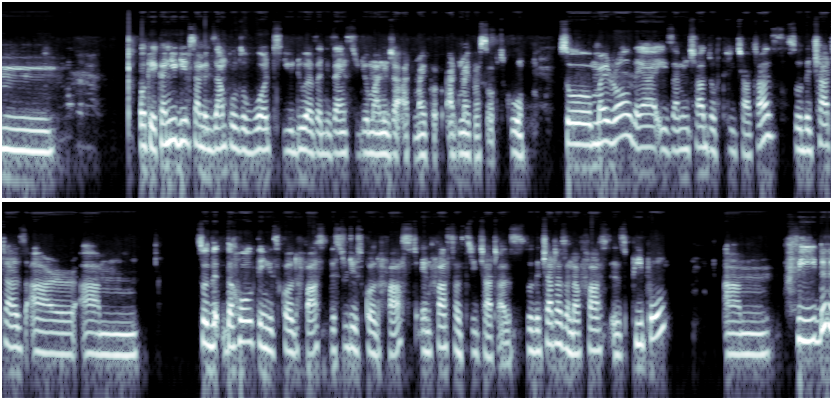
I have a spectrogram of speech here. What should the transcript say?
um, okay can you give some examples of what you do as a design studio manager at micro at microsoft? Cool so my role there is I'm in charge of three charters. So the charters are um, so the, the whole thing is called FAST. The studio is called FAST, and FAST has three charters. So the charters under FAST is people, um, feed,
